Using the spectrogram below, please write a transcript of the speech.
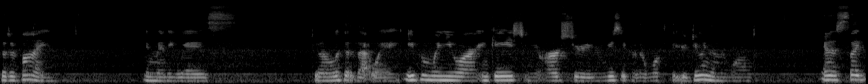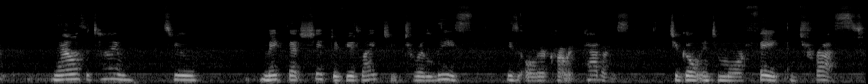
the divine in many ways. If you want to look at it that way, even when you are engaged in your artistry or your music or the work that you're doing in the world. And it's like now is the time to make that shift if you'd like to, to release these older karmic patterns, to go into more faith and trust.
